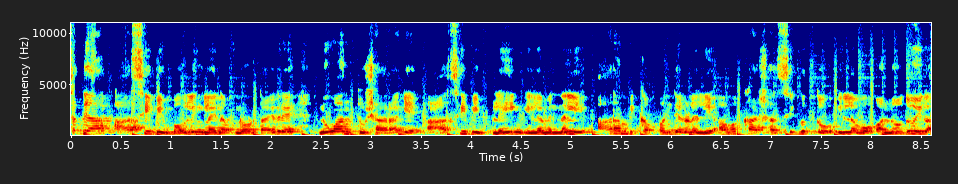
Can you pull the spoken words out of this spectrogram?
ಸದ್ಯ R C B bowling lineup ನೋಡ್ತಾ ಇದ್ರೆ ನುವಾನ್ ತುಷಾರಾಗೆ ಆರ್ ಸಿ ಬಿ ಪ್ಲೇಯಿಂಗ್ ಇಲೆವೆನ್ನಲ್ಲಿ ಆರಂಭಿಕ ಪಂದ್ಯಗಳಲ್ಲಿ ಅವಕಾಶ ಸಿಗುತ್ತೋ ಇಲ್ಲವೋ ಅನ್ನೋದು ಈಗ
